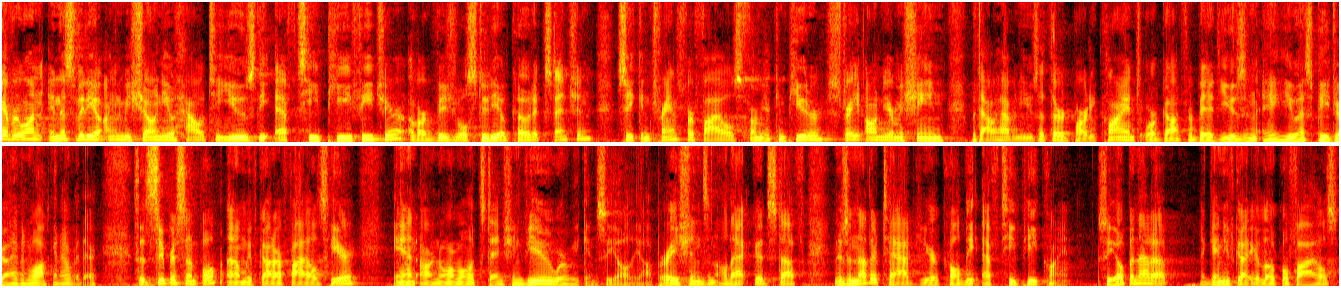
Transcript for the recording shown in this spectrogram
everyone, in this video I'm going to be showing you how to use the FTP feature of our Visual Studio Code extension so you can transfer files from your computer straight onto your machine without having to use a third-party client or God forbid using a USB drive and walking over there. So it's super simple. Um, we've got our files here and our normal extension view where we can see all the operations and all that good stuff. And there's another tab here called the FTP client. So you open that up Again, you've got your local files.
